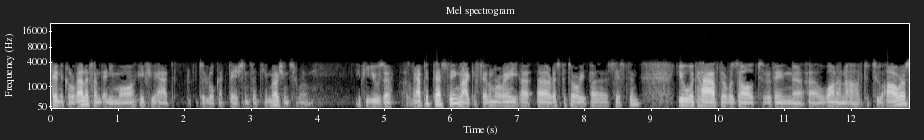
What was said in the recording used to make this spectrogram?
clinical relevant anymore if you had to look at patients at the emergency room. If you use a, a rapid testing, like a FilmArray uh, uh, respiratory uh, system, you would have the result within uh, uh, one and a half to two hours.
